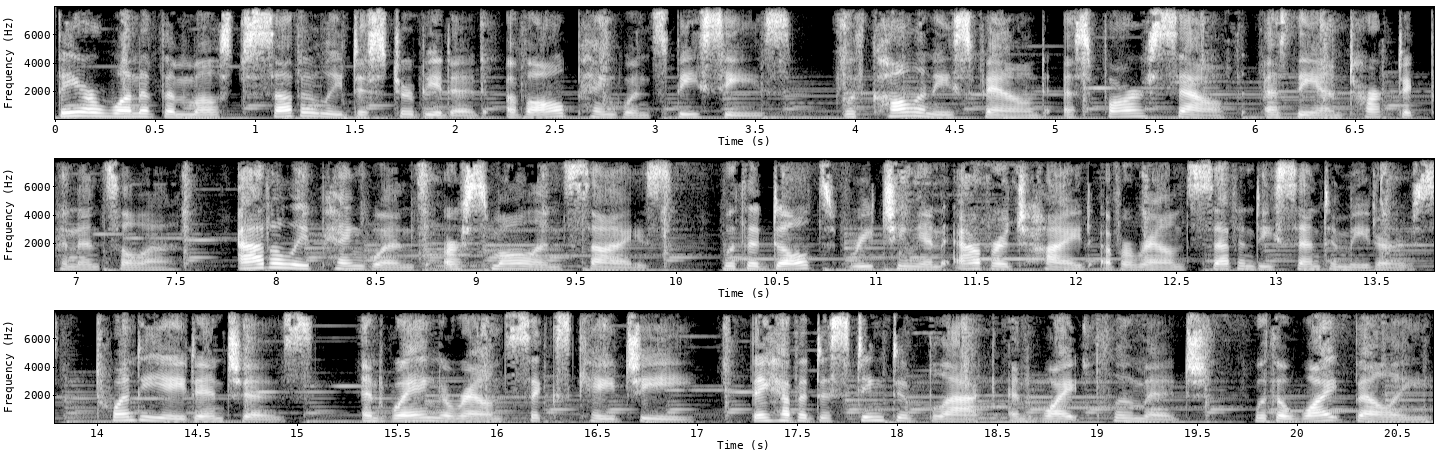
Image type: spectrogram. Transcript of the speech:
They are one of the most southerly distributed of all penguin species, with colonies found as far south as the Antarctic Peninsula. Adelie penguins are small in size, with adults reaching an average height of around 70 centimeters, 28 inches, and weighing around 6 kg. They have a distinctive black and white plumage, with a white belly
